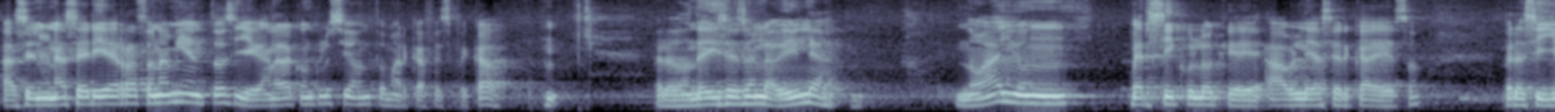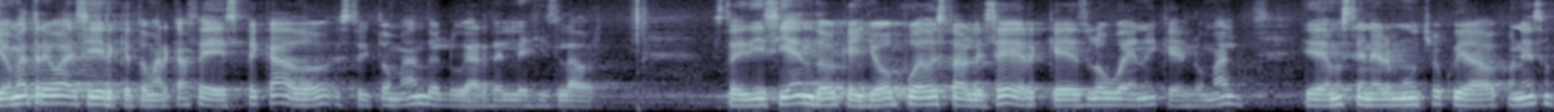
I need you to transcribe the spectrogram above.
hacen una serie de razonamientos y llegan a la conclusión, tomar café es pecado. Pero ¿dónde dice eso en la Biblia? No hay un versículo que hable acerca de eso. Pero si yo me atrevo a decir que tomar café es pecado, estoy tomando el lugar del legislador. Estoy diciendo que yo puedo establecer qué es lo bueno y qué es lo malo. Y debemos tener mucho cuidado con eso.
